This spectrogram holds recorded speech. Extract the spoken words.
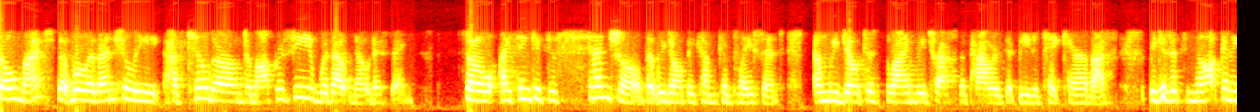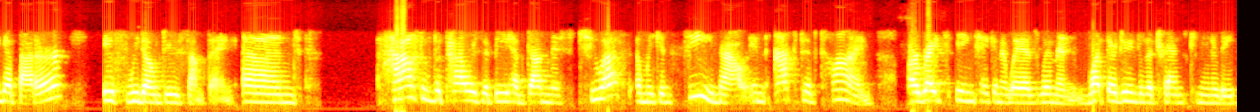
so much that we'll eventually have killed our own democracy without noticing. So I think it's essential that we don't become complacent and we don't just blindly trust the powers that be to take care of us because it's not going to get better if we don't do something. And half of the powers that be have done this to us, and we can see now in active time our rights being taken away as women, what they're doing to the trans community,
